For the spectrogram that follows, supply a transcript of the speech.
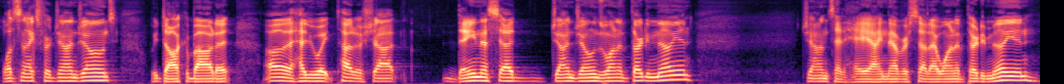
What's next for Jon Jones? We talk about it. Uh, heavyweight title shot. Dana said Jon Jones wanted 30 million. Jon said, "Hey, I never said I wanted 30 million."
